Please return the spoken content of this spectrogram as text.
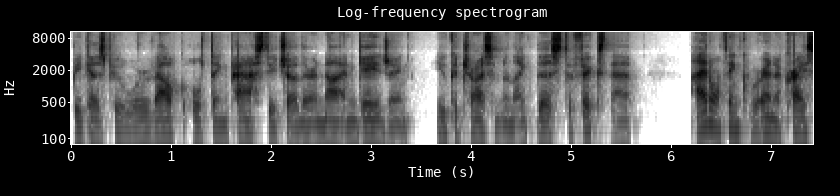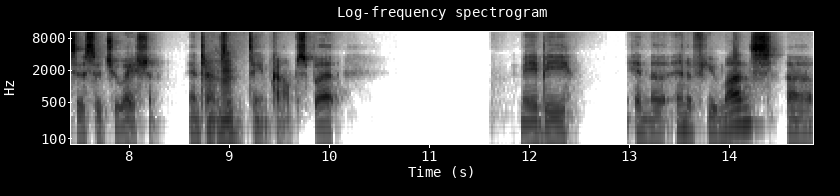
because people were Valk ulting past each other and not engaging, you could try something like this to fix that. I don't think we're in a crisis situation in terms Mhm. of team comps, but maybe in the in a few months, uh,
